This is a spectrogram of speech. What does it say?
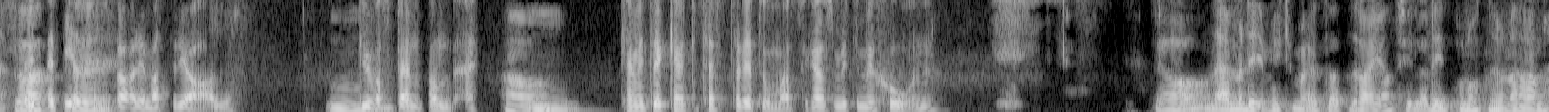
Så att, Ett eh, helt före material. Gud vad spännande. ja, Kan vi, inte, kan vi inte testa det Thomas? Vi kan ha som lite mission. Ja, nej men det är mycket möjligt att Dragan trillar dit på något nu när han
